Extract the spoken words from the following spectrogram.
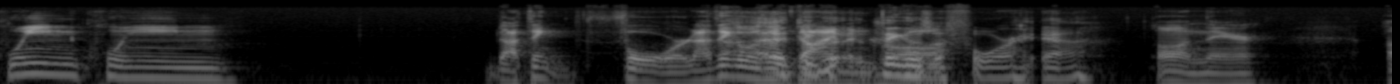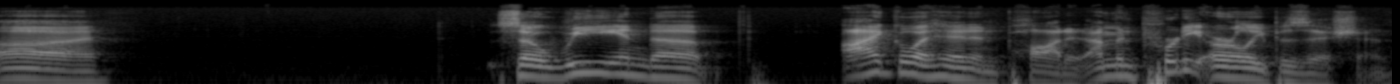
Queen Queen. I think four, and I think it was a I think, diamond I think it was a four. Yeah. on there. Uh, so we end up. I go ahead and pot it. I'm in pretty early position,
